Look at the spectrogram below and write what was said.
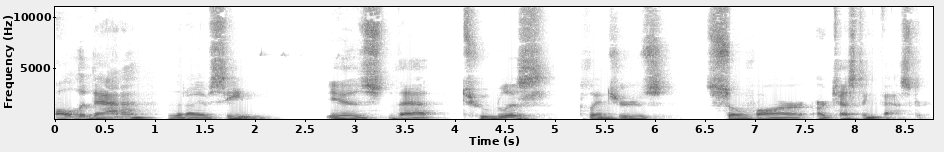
all the data that I have seen is that tubeless clinchers so far are testing faster.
